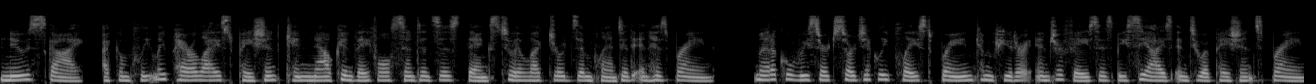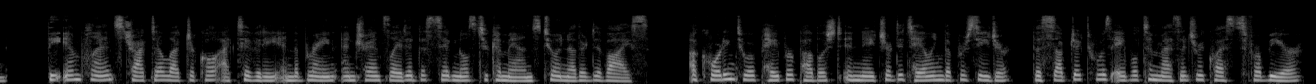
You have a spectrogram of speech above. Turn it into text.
News Sky A completely paralyzed patient can now convey full sentences thanks to electrodes implanted in his brain. Medical research surgically placed brain computer interfaces BCIs into a patient's brain. The implants tracked electrical activity in the brain and translated the signals to commands to another device. According to a paper published in Nature detailing the procedure, the subject was able to message requests for beer,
